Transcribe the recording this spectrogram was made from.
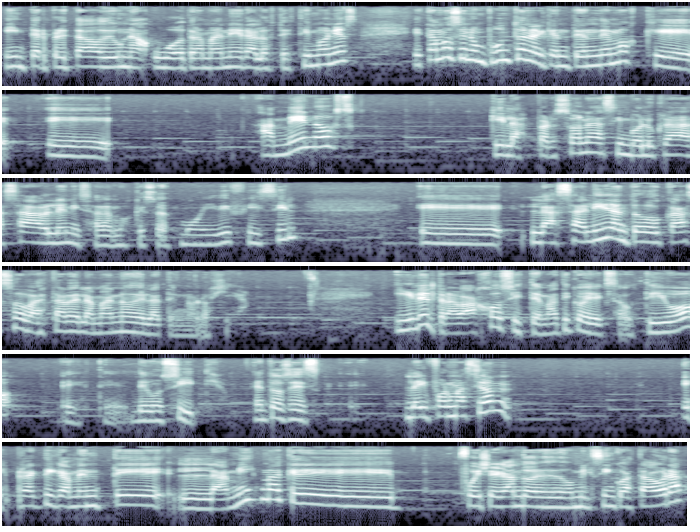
interpretado de una u otra manera los testimonios, estamos en un punto en el que entendemos que eh, a menos que las personas involucradas hablen, y sabemos que eso es muy difícil, eh, la salida en todo caso va a estar de la mano de la tecnología y del trabajo sistemático y exhaustivo este, de un sitio. Entonces, la información es prácticamente la misma que fue llegando desde 2005 hasta ahora.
